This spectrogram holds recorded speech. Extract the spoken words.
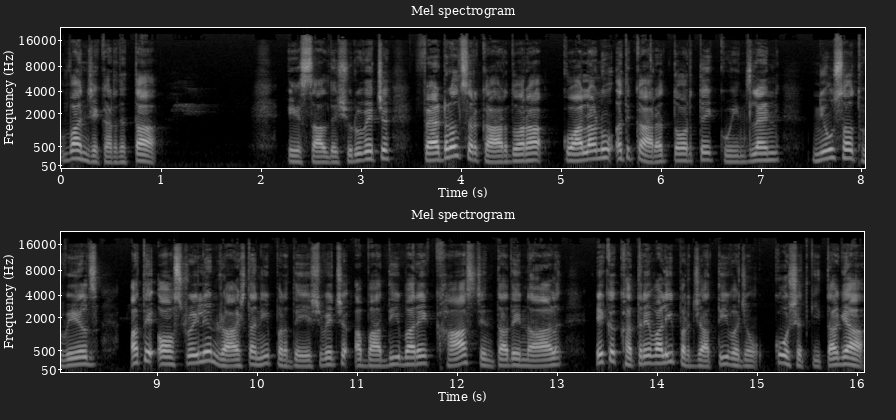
ਵਾਂਝੇ ਕਰ ਦਿੱਤਾ ਇਸ ਸਾਲ ਦੇ ਸ਼ੁਰੂ ਵਿੱਚ ਫੈਡਰਲ ਸਰਕਾਰ ਦੁਆਰਾ ਕੁਆਲਾ ਨੂੰ ਅਧਿਕਾਰਤ ਤੌਰ ਤੇ ਕੁਈਨਜ਼ਲੈਂਡ, ਨਿਊ ਸਾਊਥ ਵੇਲਜ਼ ਅਤੇ ਆਸਟ੍ਰੇਲੀਅਨ ਰਾਜਧਾਨੀ ਪ੍ਰਦੇਸ਼ ਵਿੱਚ ਆਬਾਦੀ ਬਾਰੇ ਖਾਸ ਚਿੰਤਾ ਦੇ ਨਾਲ ਇੱਕ ਖਤਰੇ ਵਾਲੀ ਪ੍ਰਜਾਤੀ ਵਜੋਂ ਘੋਸ਼ਿਤ ਕੀਤਾ ਗਿਆ।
